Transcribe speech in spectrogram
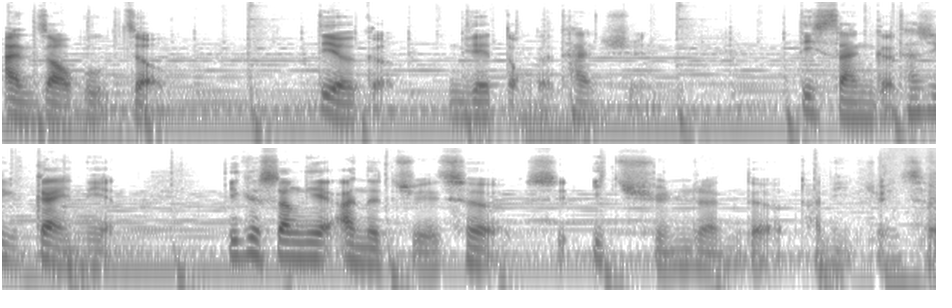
按照步骤。第二个，你得懂得探寻。第三个，它是一个概念。一个商业案的决策是一群人的团体决策。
